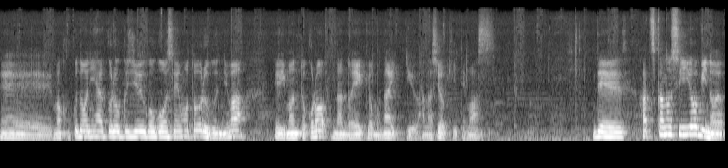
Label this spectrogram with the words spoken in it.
えーまあ、国道265号線を通る分には、えー今のところ何の影響もないっていう話を聞いてます。で20日の水曜日の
